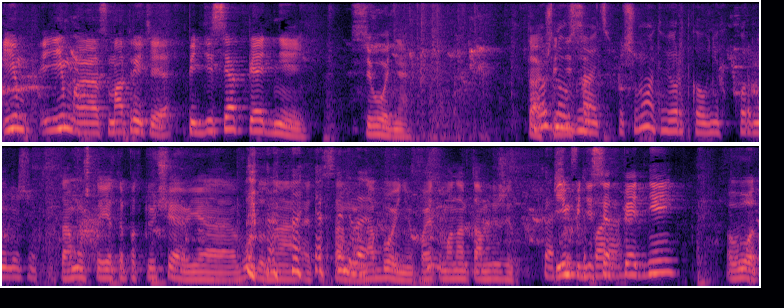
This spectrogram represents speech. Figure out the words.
Им, им, э, смотрите, 55 дней сегодня. Так, Можно 50 узнать, почему отвертка у них в форме лежит. Потому что я это подключаю я воду на это самое, на бойню, поэтому она там лежит. Им из 55 дней. Вот.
